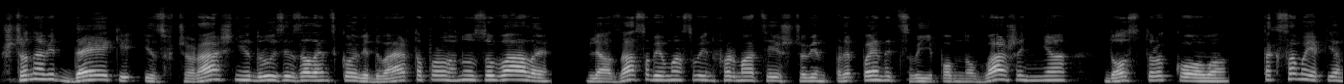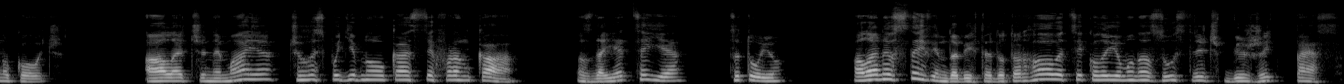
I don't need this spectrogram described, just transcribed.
що навіть деякі із вчорашніх друзів Зеленського відверто прогнозували для засобів масової інформації, що він припинить свої повноваження достроково, так само як Янукович. Але чи немає чогось подібного у казці Франка? Здається, є. Цитую. Але не встиг він добігти до торговиці, коли йому назустріч біжить пес,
